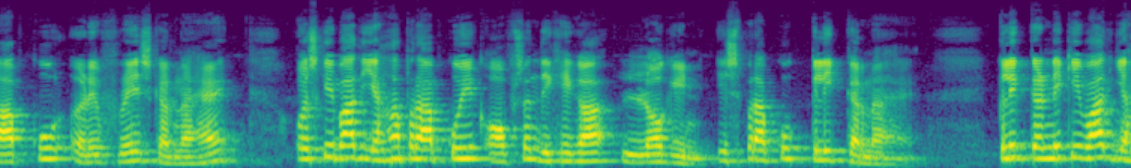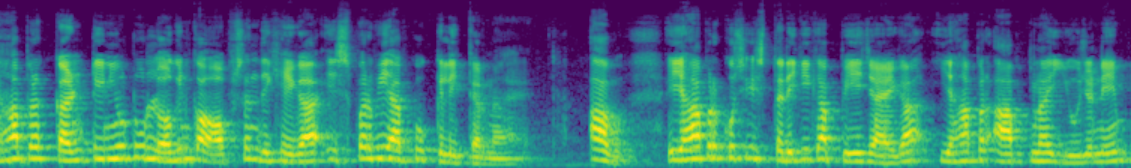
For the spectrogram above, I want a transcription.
आपको रिफ्रेश करना है। उसके बाद यहाँ पर आपको एक ऑप्शन दिखेगा लॉगिन इस पर आपको क्लिक करना है। क्लिक करने के बाद यहाँ पर कंटिन्यू टू लॉगिन का ऑप्शन दिखेगा, इस पर भी आपको क्लिक करना है। अब यहाँ पर कुछ इस तरीके का पेज आएगा। यहाँ पर आप अपना यूज़र नेम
